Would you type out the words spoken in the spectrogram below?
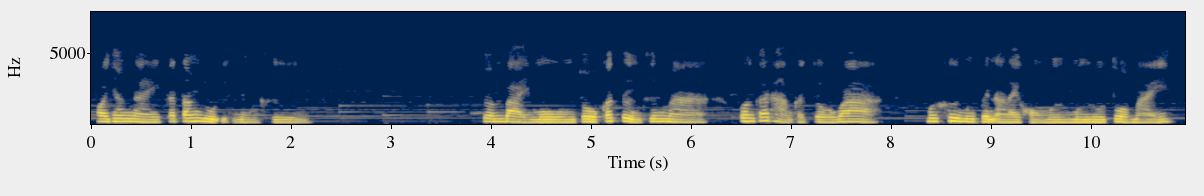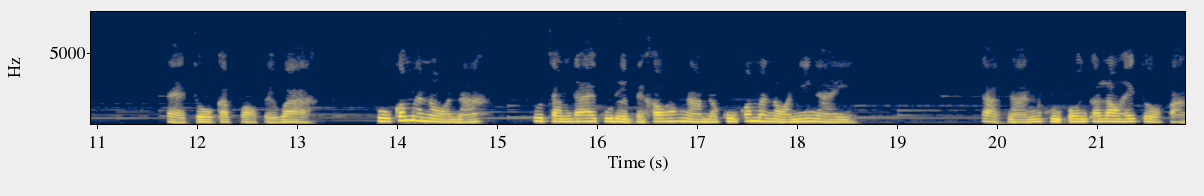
เพราะยังไงก็ต้องอยู่อีกหนึ่งคืน จนบ่ายโมงโจก็ตื่นขึ้นมาอ้นก็ถามกับโจว่า เมื่อคืนมึงเป็นอะไรของมึงมึงรู้ตัวไหม แต่โจกลับบอกไปว่า กูก็มานอนนะ กูจำได้กูเดินไปเข้าห้องน้ำแล้วกูก็มานอนนี่ไง จากนั้นคุณอ้นก็เล่าให้โจฟัง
